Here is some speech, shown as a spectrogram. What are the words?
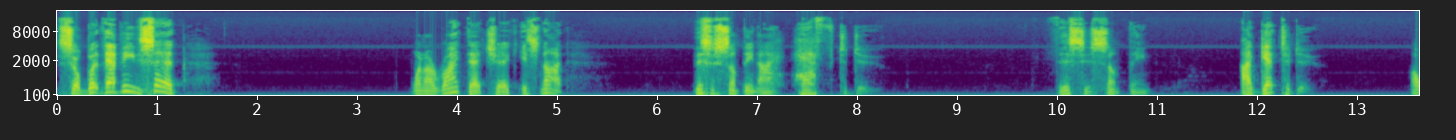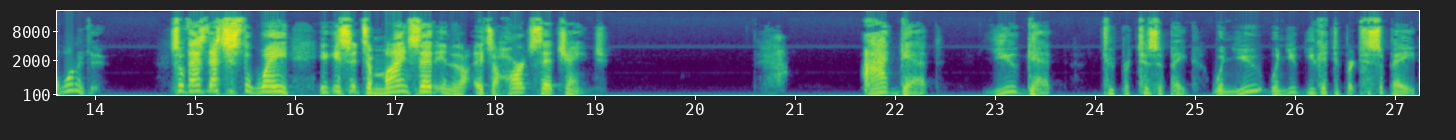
So, but that being said, when I write that check, it's not, this is something I have to do. This is something I get to do. I want to do. So that's, that's just the way it's, it's a mindset and it's a heart set change. I get, you get to participate. When you, when you, you get to participate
